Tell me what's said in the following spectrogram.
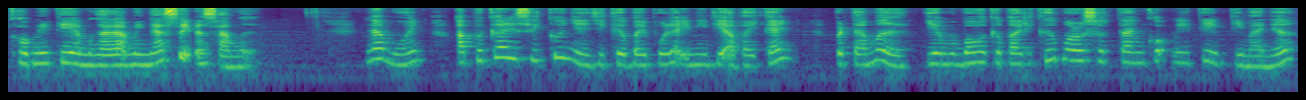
komuniti yang mengalami nasib yang sama. Namun, apakah risikonya jika bipolar ini diabaikan? Pertama, ia membawa kepada kemerosotan kognitif di mana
